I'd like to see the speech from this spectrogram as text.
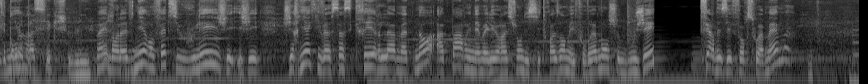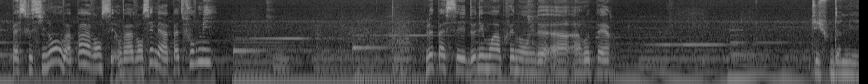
C'est pour l'avenir... le passé que je suis venue. Ouais, dans l'avenir, en fait, si vous voulez, j'ai rien qui va s'inscrire là maintenant, à part une amélioration d'ici trois ans, mais il faut vraiment se bouger, faire des efforts soi-même, parce que sinon, on va pas avancer. On va avancer, mais à pas de fourmi. Le passé, donnez-moi un prénom, une- un, un repère. Si je vous donne mes...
